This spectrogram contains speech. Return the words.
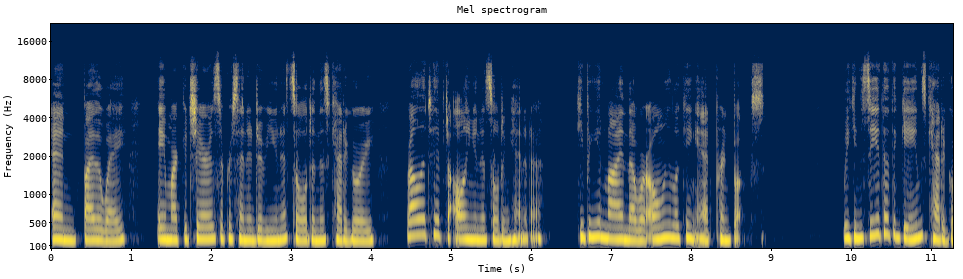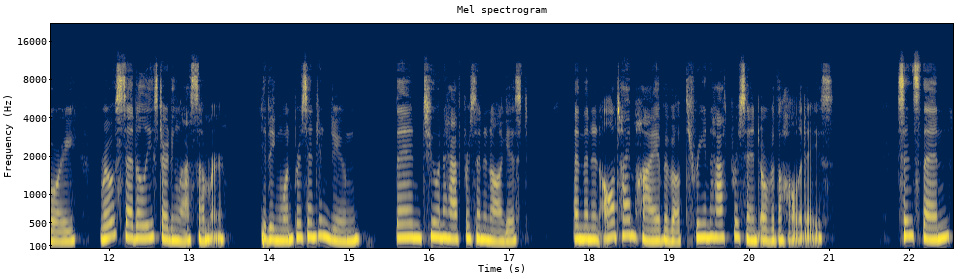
and by the way, a market share is the percentage of units sold in this category relative to all units sold in Canada keeping in mind that we're only looking at print books. We can see that the games category rose steadily starting last summer, hitting 1% in June, then 2.5% in August, and then an all time high of about 3.5% over the holidays. Since then,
